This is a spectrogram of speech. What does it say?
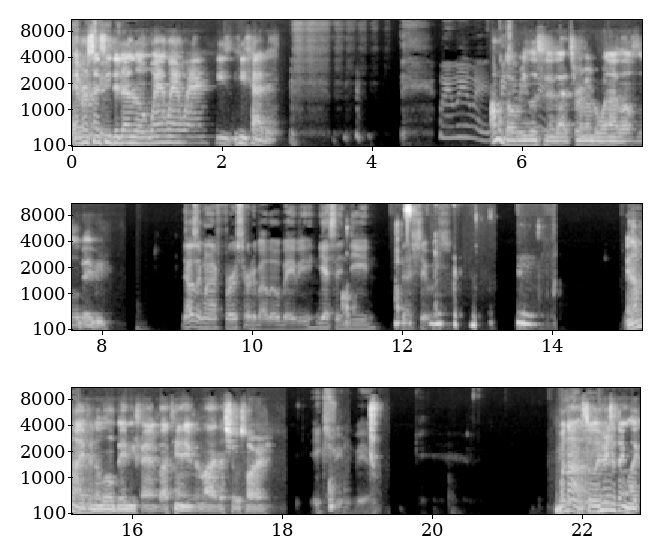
ever since he did that little wham wham wham, he's he's had it. I'm gonna go re-listen to that to remember when I loved little baby. That was like when I first heard about little Baby. Yes, indeed. That shit was And I'm not even a little baby fan, but I can't even lie, that shit was hard. extremely bad. But nah, so here's the thing, like,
